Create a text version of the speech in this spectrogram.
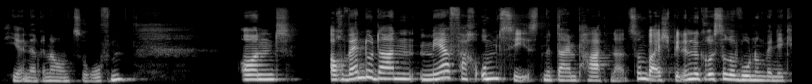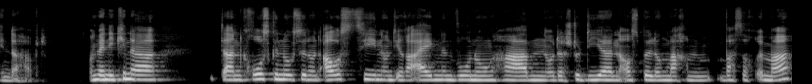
hier in Erinnerung zu rufen. Und auch wenn du dann mehrfach umziehst mit deinem Partner, zum Beispiel in eine größere Wohnung, wenn ihr Kinder habt. Und wenn die Kinder dann groß genug sind und ausziehen und ihre eigenen Wohnungen haben oder studieren, Ausbildung machen, was auch immer,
